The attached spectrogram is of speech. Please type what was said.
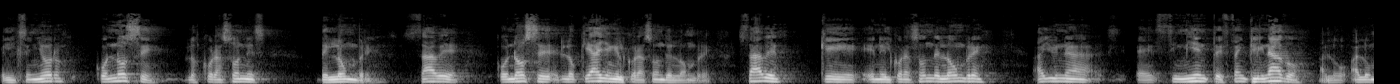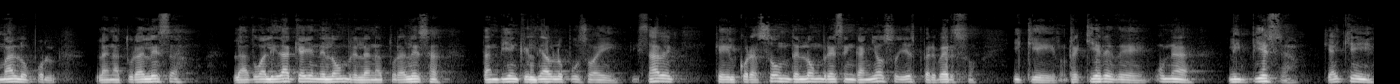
El Señor conoce los corazones del hombre, sabe, conoce lo que hay en el corazón del hombre, sabe que en el corazón del hombre hay una eh, simiente, está inclinado a lo, a lo malo por la naturaleza, la dualidad que hay en el hombre, la naturaleza también que el diablo puso ahí. Y sabe que el corazón del hombre es engañoso y es perverso y que requiere de una limpieza, que hay que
